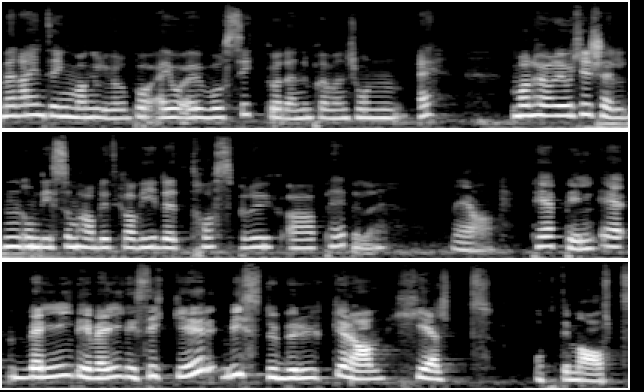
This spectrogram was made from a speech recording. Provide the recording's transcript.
Men én ting mange lurer på, er jo hvor sikker denne prevensjonen er. Man hører jo ikke sjelden om de som har blitt gravide tross bruk av p-piller. Ja, P-pillen er veldig, veldig sikker hvis du bruker den helt optimalt.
